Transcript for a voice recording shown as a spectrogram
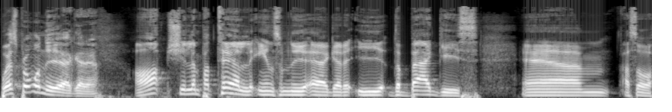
West Brom har ny ägare. Ja, Chilen Patel in som ny ägare i The Baggies. Eh, alltså,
